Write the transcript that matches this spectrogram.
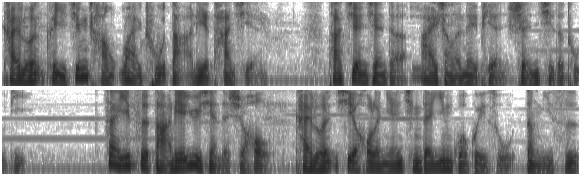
凯伦可以经常外出打猎探险，他渐渐地爱上了那片神奇的土地。在一次打猎遇险的时候，凯伦邂逅了年轻的英国贵族邓尼斯。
